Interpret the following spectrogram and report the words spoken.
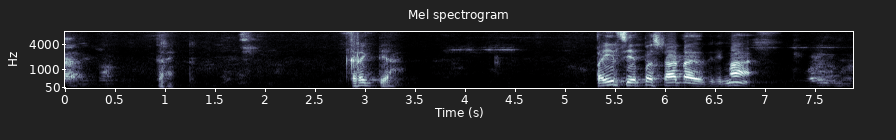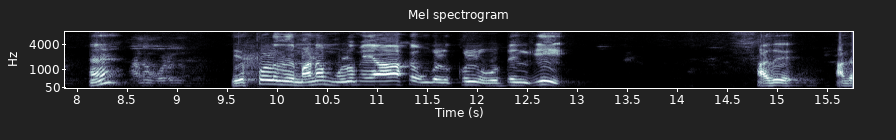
ஆரம்பிப்போம். கரெக்ட் கரெக்டியா பயிற்சி எப்போ ஸ்டார்ட் ஆகுது தெரியுமா? ஆ? மனம் ஒடுங்கும் போது. எப்பொழுது மனம் முழுமையாக உங்களுக்குள் ஒடுங்கி அது அந்த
